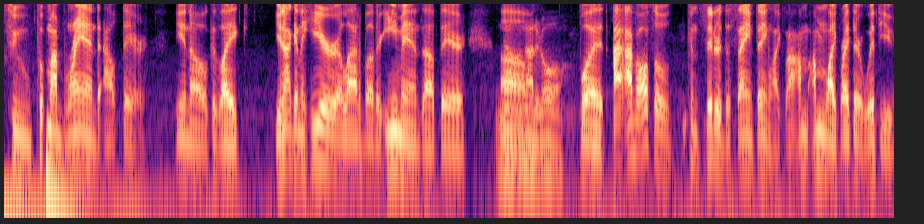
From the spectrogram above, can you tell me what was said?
to put my brand out there you know because like you're not gonna hear a lot of other e-mans out there no, um, not at all. but I, i've also considered the same thing like i'm, I'm like right there with you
